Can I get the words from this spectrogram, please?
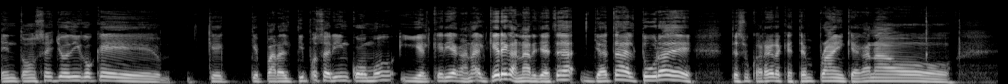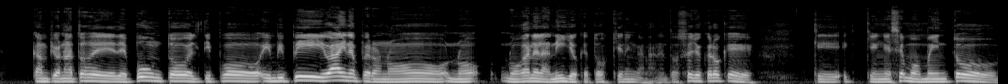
Entonces yo digo que, que, que, para el tipo sería incómodo y él quería ganar. Él quiere ganar. Ya está, ya a esta altura de, de su carrera, que está en Prime, que ha ganado campeonatos de, de puntos, el tipo MVP y vaina, pero no, no, no gana el anillo que todos quieren ganar. Entonces yo creo que, que, en ese momento,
